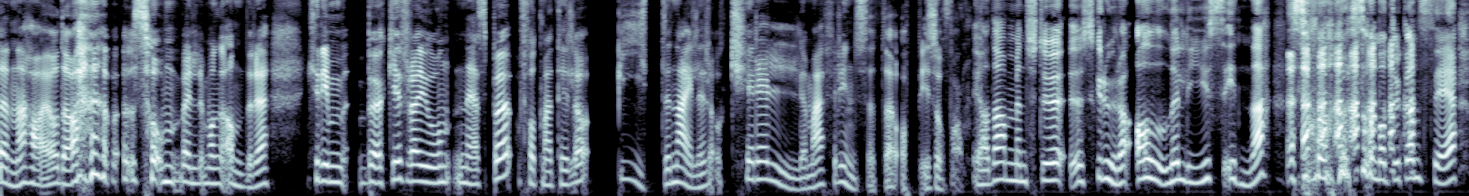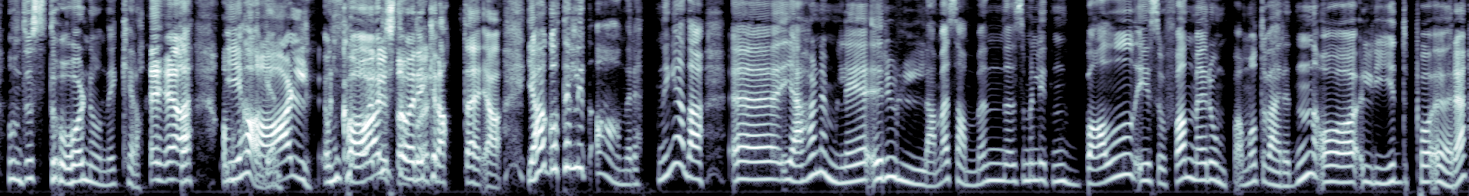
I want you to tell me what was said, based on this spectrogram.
denne har jo da, som veldig mange andre krimbøker fra Jon Nesbø, fått meg til å bite negler og krølle meg frynsete opp i sofaen. Ja da, mens du eh, skrur av alle lys inne, så, sånn at du kan se om det står noen i krattet ja, i hagen. Carl Om Carl står i utenfor. krattet, ja. Jeg har gått en litt annen retning, jeg, da. Eh, Jeg har nemlig rulla meg sammen som en liten ball i sofaen med rumpa mot verden og lyd på øret.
